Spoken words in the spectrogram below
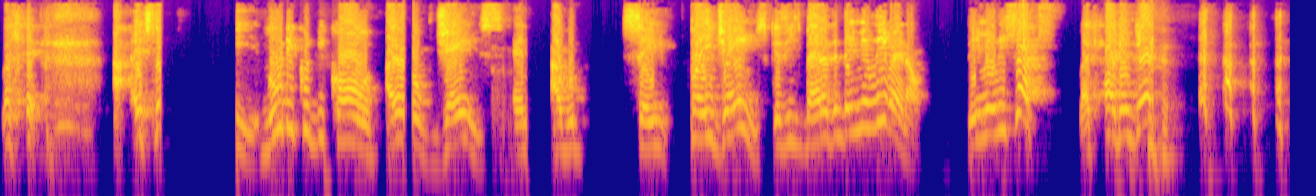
Like Moody. Moody could be called I don't know James, and I would say play James because he's better than Damion Lee right now. Damion Lee sucks. Like I don't get. It.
